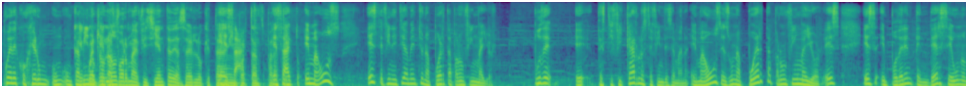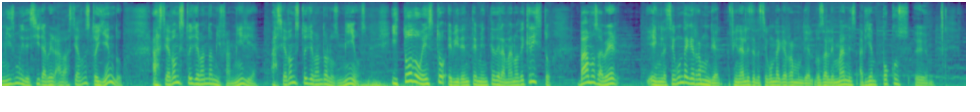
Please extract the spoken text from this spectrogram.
puede coger un, un- un camino Encuentra que una no, forma eficiente de hacer lo que tan Exacto, importante para ti. Exacto. Emaús es definitivamente una puerta para un fin mayor. Pude eh, testificarlo este fin de semana. Emaús es una puerta para un fin mayor. Es, es en poder entenderse uno mismo y decir, a ver, ¿hacia dónde estoy yendo? ¿Hacia dónde estoy llevando a mi familia? ¿Hacia dónde estoy llevando a los míos? Y todo esto, evidentemente, de la mano de Cristo. Vamos a ver, en la Segunda Guerra Mundial, a finales de la Segunda Guerra Mundial, los alemanes, habían pocos, eh,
